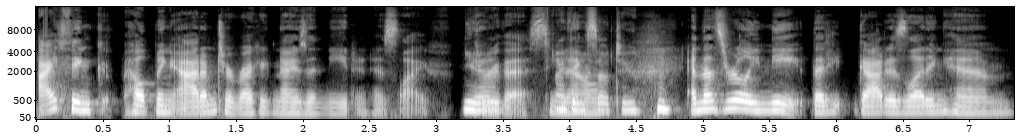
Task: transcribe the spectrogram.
I think, helping Adam to recognize a need in his life yeah, through this. I know? think so too. and that's really neat that he, God is letting him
